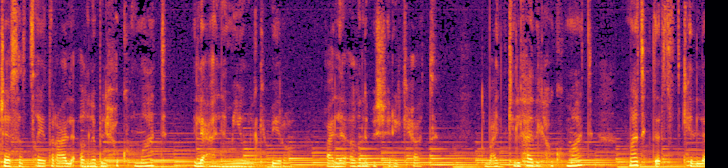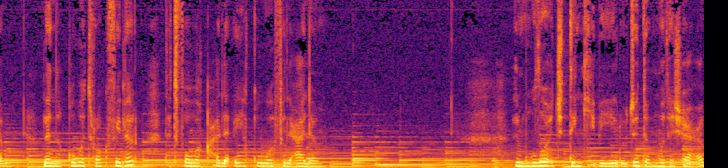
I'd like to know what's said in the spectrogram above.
جالسة تسيطر على أغلب الحكومات العالمية والكبيرة وعلى أغلب الشركات. طبعا كل هذه الحكومات ما تقدر تتكلم لأن قوة روكفيلر تتفوق على أي قوة في العالم. الموضوع جدا كبير وجدا متشعب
